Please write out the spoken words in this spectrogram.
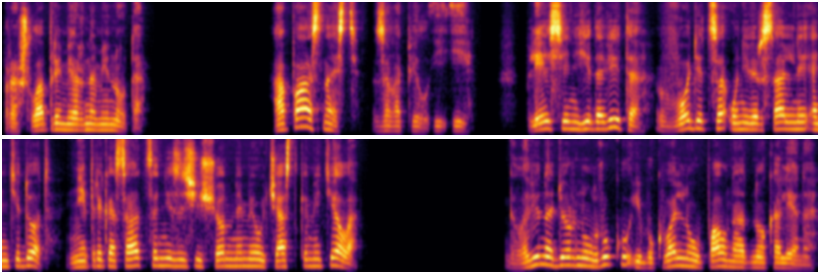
Прошла примерно минута. «Опасность!» – завопил ИИ. «Плесень ядовита. Вводится универсальный антидот. Не прикасаться незащищенными участками тела». Головин одернул руку и буквально упал на одно колено.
